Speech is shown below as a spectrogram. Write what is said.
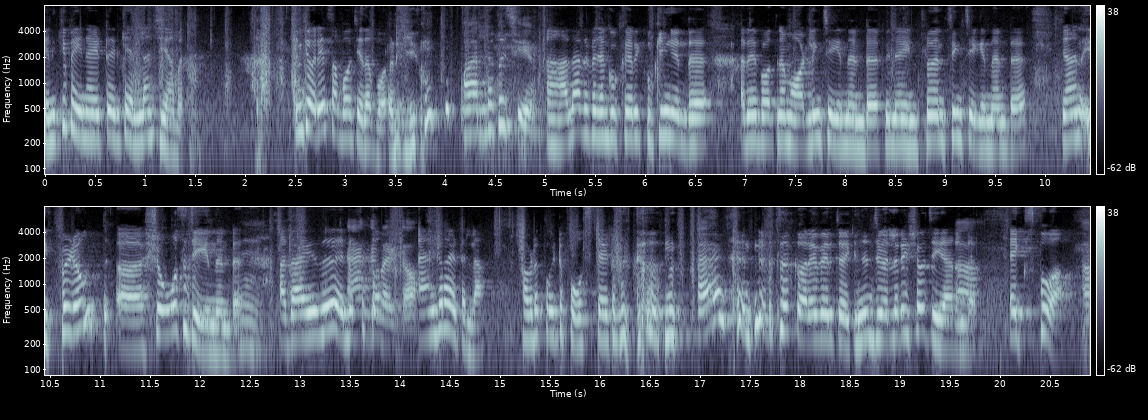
എനിക്ക് മെയിനായിട്ട് എനിക്ക് എല്ലാം ചെയ്യാൻ പറ്റും. എനിക്ക് ഒരേ സംഭവം ചെയ്താൽ ബോറടിക്കും പലതും ചെയ്യും. അതാണ് ഇപ്പൊ ഞാൻ കുക്കറി കുക്കിംഗ് ഉണ്ട്. അതേപോലെ തന്നെ മോഡലിംഗ് ചെയ്യുന്നുണ്ട്. പിന്നെ ഇൻഫ്ലുവൻസിങ് ചെയ്യുന്നുണ്ട്. ഞാൻ ഇപ്പോഴും ഷോസ് ചെയ്യുന്നുണ്ട്. അതായത് ആങ്കർ ആയിട്ടല്ല. അവിടെ പോയിട്ട് പോസ്റ്റ് ആയിട്ട് നിൽക്കുന്നു എന്റെ അടുത്ത് കുറെ പേര് ചോദിക്കും. ഞാൻ ജ്വല്ലറി ഷോ ചെയ്യാറുണ്ട്. എക്സ്പോ ആ.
